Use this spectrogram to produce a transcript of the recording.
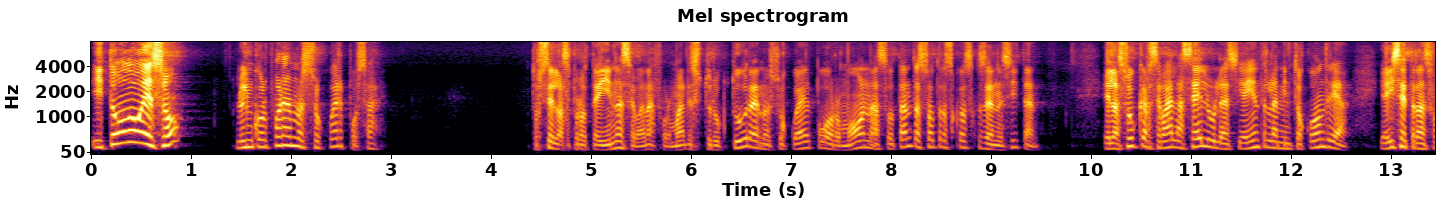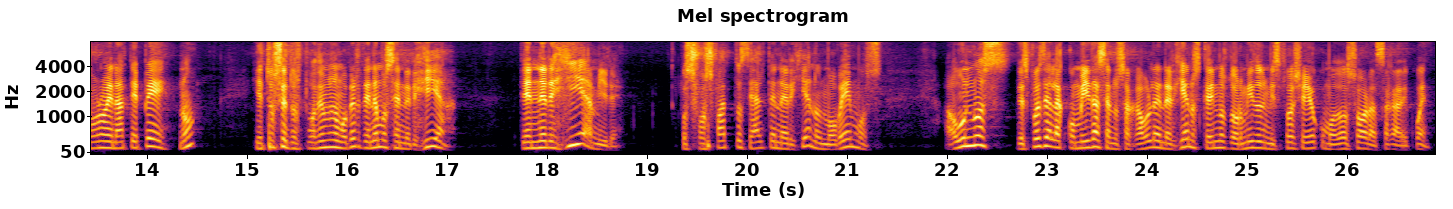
Y todo eso lo incorpora a nuestro cuerpo, ¿sabe? Entonces las proteínas se van a formar estructura en nuestro cuerpo, hormonas o tantas otras cosas que se necesitan. El azúcar se va a las células y ahí entra la mitocondria y ahí se transforma en ATP, ¿no? Y entonces nos podemos mover, tenemos energía. De energía, mire. Los fosfatos de alta energía, nos movemos. A unos, después de la comida se nos acabó la energía, nos quedamos dormidos, mi esposa y yo como dos horas, haga de cuenta.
